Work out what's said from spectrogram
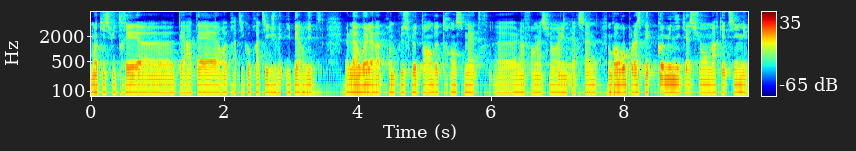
Moi qui suis très euh, terre à terre, pratico-pratique, je vais hyper vite. Là où elle, elle va prendre plus le temps de transmettre l'information à une personne. Donc en gros, pour l'aspect communication, marketing,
